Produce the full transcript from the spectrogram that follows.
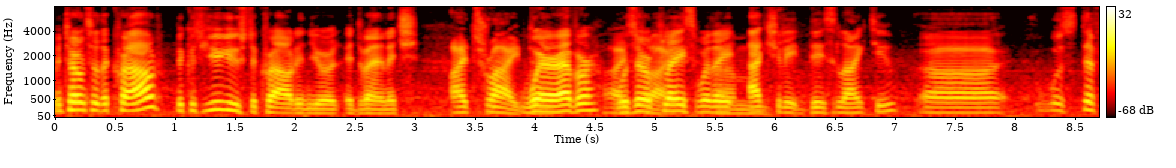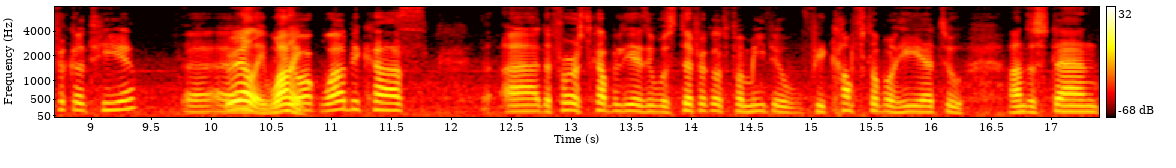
in terms of the crowd, because you used the crowd in your advantage. I tried. Wherever I was there a place where they Um, actually disliked you? Uh, it was difficult here. Uh, uh, Really? Why? York. Well, because uh, the first couple of years it was difficult for me to feel comfortable here, to understand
